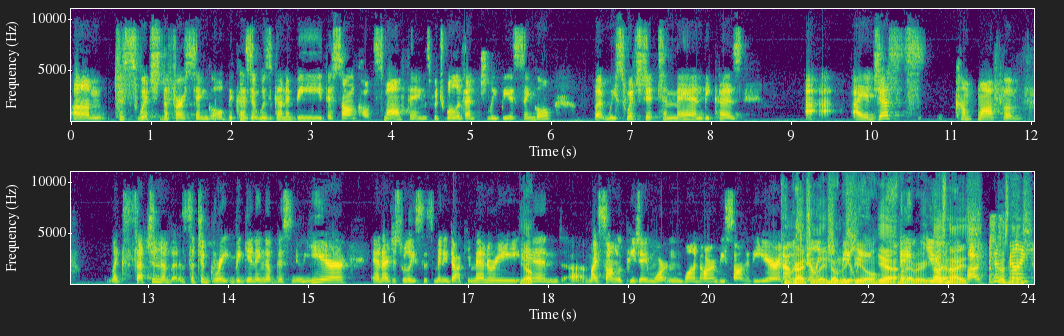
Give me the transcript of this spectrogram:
um, to switch the first single because it was going to be this song called Small Things, which will eventually be a single. But we switched it to Man because I, I had just come off of like such an such a great beginning of this new year, and I just released this mini documentary, Yep. and uh, my song with PJ Morton won R&B Song of the Year, and I was feeling Congratulations. No big really deal. Yeah. Thank Whatever. you. That was nice. I was just was feeling nice.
